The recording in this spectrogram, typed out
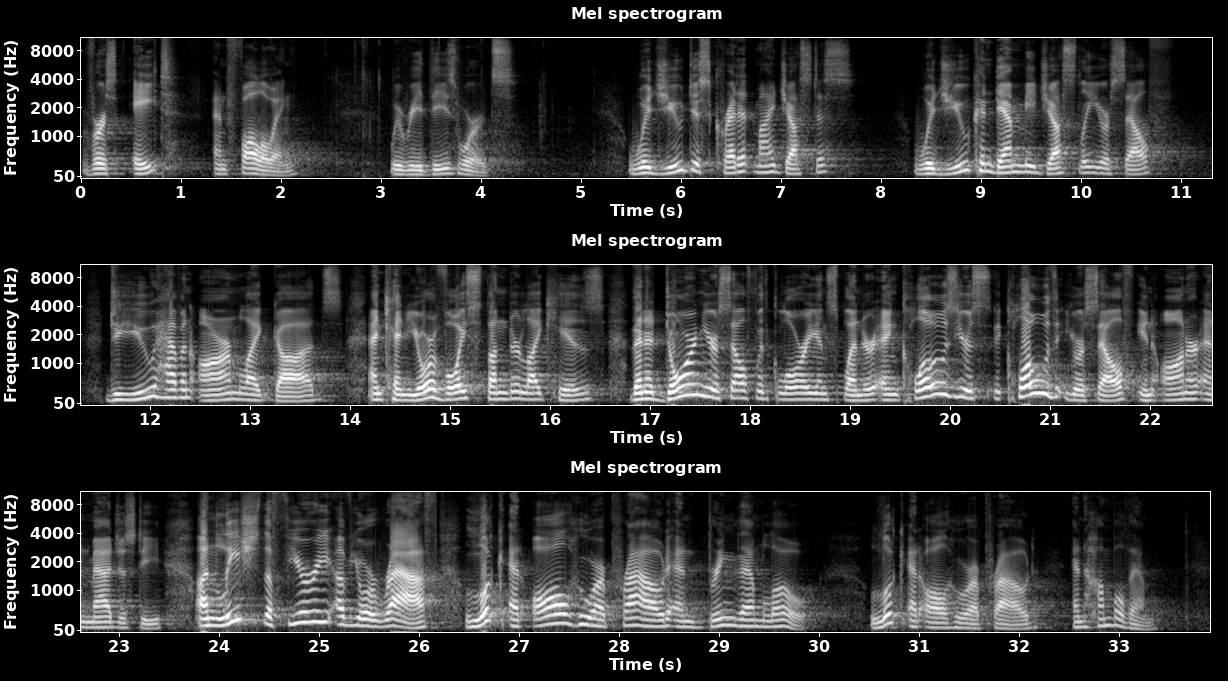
verse 8 and following, we read these words Would you discredit my justice? Would you condemn me justly yourself? Do you have an arm like God's? And can your voice thunder like His? Then adorn yourself with glory and splendor, and your, clothe yourself in honor and majesty. Unleash the fury of your wrath. Look at all who are proud and bring them low. Look at all who are proud and humble them.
